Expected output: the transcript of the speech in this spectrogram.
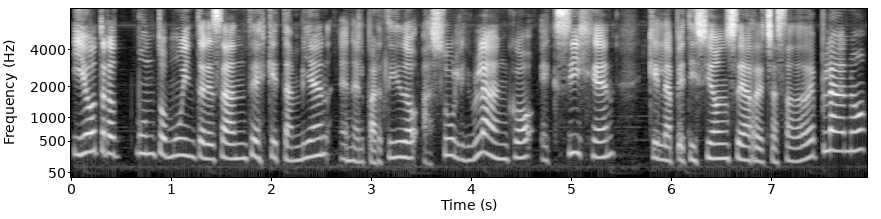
Y otro punto muy interesante es que también en el partido azul y blanco exigen que la petición sea rechazada de plano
